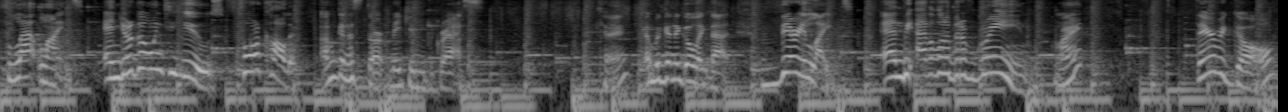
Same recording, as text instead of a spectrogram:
flat lines. And you're going to use four colors. I'm gonna start making the grass. Okay? And we're gonna go like that. Very light. And we add a little bit of green, right? There we go.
